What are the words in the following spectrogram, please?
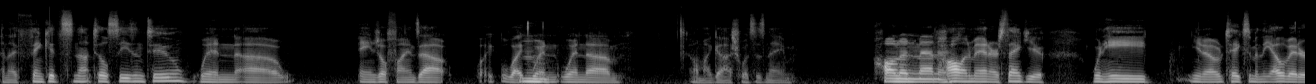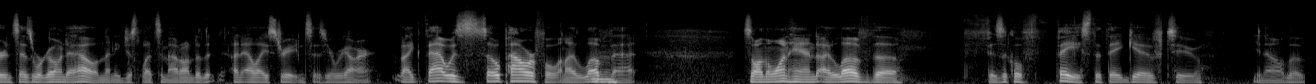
and I think it's not till season two when uh, Angel finds out like like mm. when when um, oh my gosh, what's his name? Holland Manners. Holland Manners, thank you. When he you know takes him in the elevator and says we're going to hell, and then he just lets him out onto the, an LA street and says here we are. Like that was so powerful, and I love mm. that. So on the one hand, I love the physical face that they give to you know, the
